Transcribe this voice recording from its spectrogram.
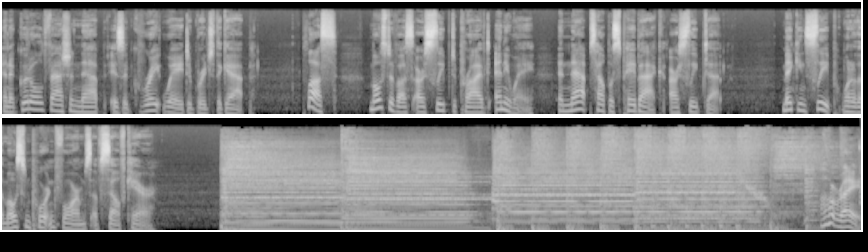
and a good old fashioned nap is a great way to bridge the gap. Plus, most of us are sleep deprived anyway, and naps help us pay back our sleep debt, making sleep one of the most important forms of self care. All right,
